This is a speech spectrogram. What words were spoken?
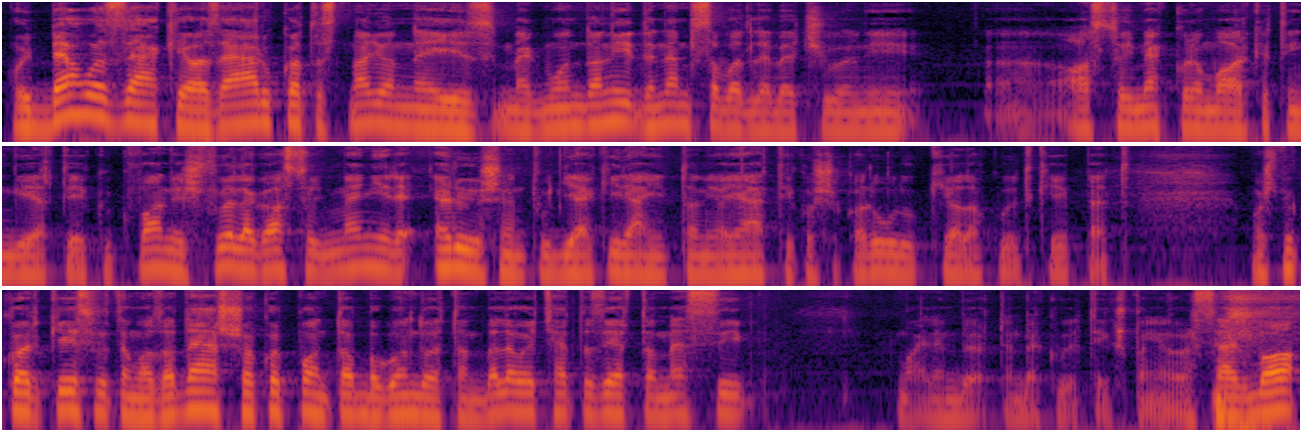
Hogy behozzák-e az árukat, azt nagyon nehéz megmondani, de nem szabad lebecsülni eh, azt, hogy mekkora marketing értékük van, és főleg azt, hogy mennyire erősen tudják irányítani a játékosok a róluk kialakult képet. Most mikor készültem az adásra, akkor pont abba gondoltam bele, hogy hát azért a Messi majdnem börtönbe küldték Spanyolországba,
